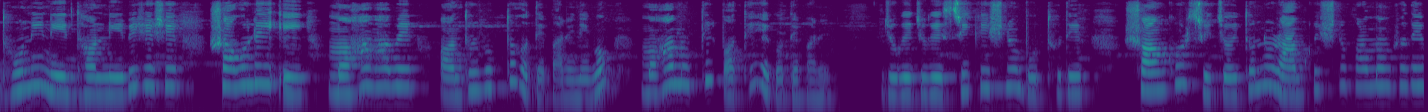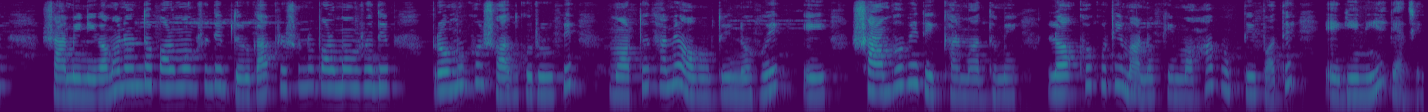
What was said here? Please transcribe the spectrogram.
ধনী নির্ধন, নির্বিশেষে সকলেই এই মহাভাবের অন্তর্ভুক্ত হতে পারেন এবং মহামুক্তির পথে এগোতে পারেন। যুগে যুগে শ্রীকৃষ্ণ, বুদ্ধদেব, শঙ্কর, শ্রী চৈতন্য, রামকৃষ্ণ পরমহংসদেব স্বামী নিগমানন্দ পরমহংসদেব দুর্গাপ্রসন্ন পরমহংসদেব প্রমুখ সদ্গুরুরূপে মর্তধামে অবতীর্ণ হয়ে এই সাম্ভবী দীক্ষার মাধ্যমে লক্ষ কোটি মানবকে মহামুক্তির পথে এগিয়ে নিয়ে গেছেন।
